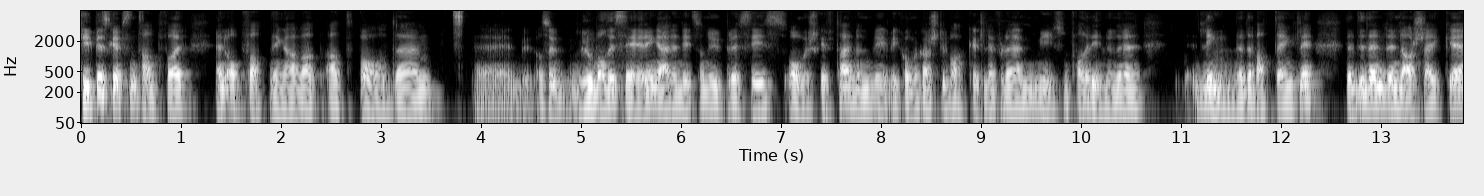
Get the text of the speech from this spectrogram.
typisk representant for, en oppfatning av at, at både eh, altså Globalisering er en litt sånn upresis overskrift her, men vi, vi, kommer kanskje tilbake til det, for det er mye som faller inn under en lignende debatt, egentlig. Den, den, den lar seg ikke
